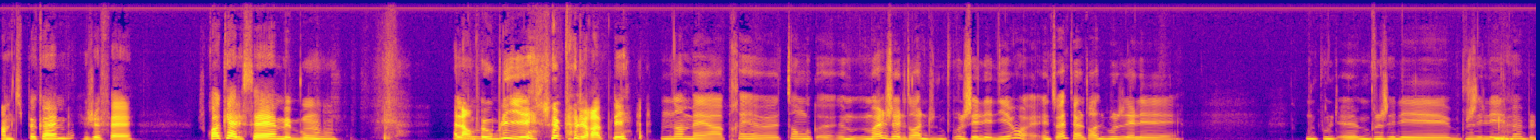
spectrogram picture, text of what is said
un petit peu quand même. Et je fais, je crois qu'elle sait, mais bon, elle a un Oh. peu oublié, je vais pas lui rappeler. Non, mais après, euh, tant que- euh, moi, j'ai le droit de bouger les livres et toi, tu as le droit de bouger les. bou- euh, bouger les, bouger les Mhm. meubles.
